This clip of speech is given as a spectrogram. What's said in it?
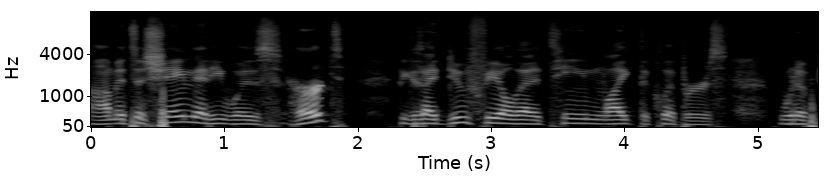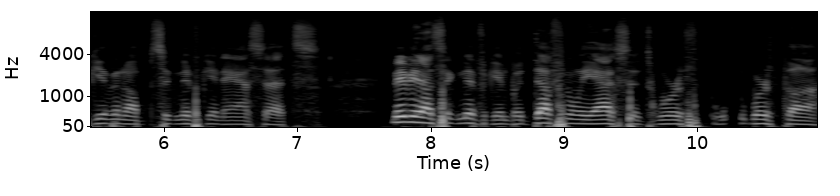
Um, it's a shame that he was hurt because I do feel that a team like the Clippers would have given up significant assets, maybe not significant, but definitely assets worth worth uh,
